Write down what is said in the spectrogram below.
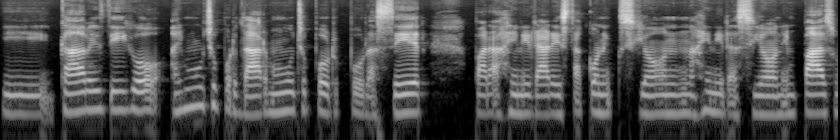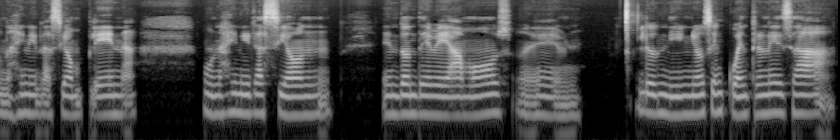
y cada vez digo, hay mucho por dar, mucho por, por hacer para generar esta conexión, una generación en paz, una generación plena, una generación en donde veamos eh, los niños encuentren esa,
